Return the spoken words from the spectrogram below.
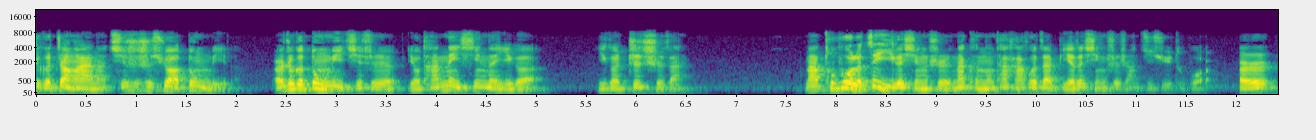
这个障碍呢？其实是需要动力的，而这个动力其实有他内心的一个一个支持在。那突破了这一个形式，那可能他还会在别的形式上继续突破，而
